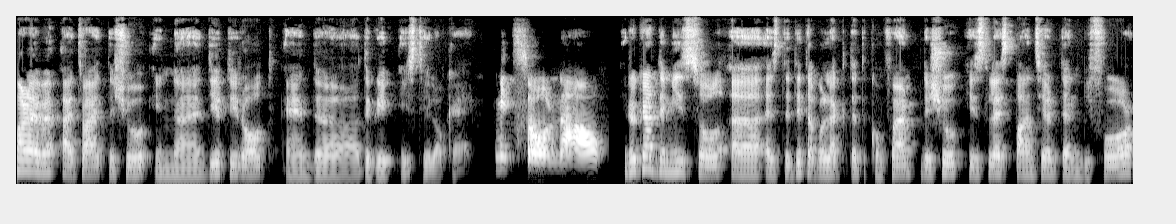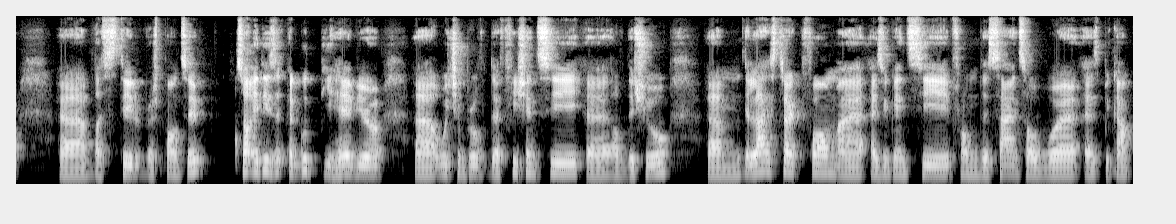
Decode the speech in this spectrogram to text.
However, I tried the shoe in a dirty road and uh, the grip is still okay. Midsole now. Regard the midsole, uh, as the data collected confirmed, the shoe is less punchier than before, uh, but still responsive. So it is a good behavior uh, which improved the efficiency uh, of the shoe. Um, the Lightstrike foam, uh, as you can see from the signs of wear, has become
